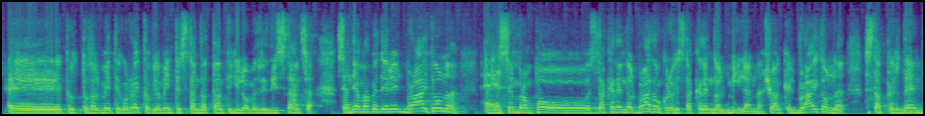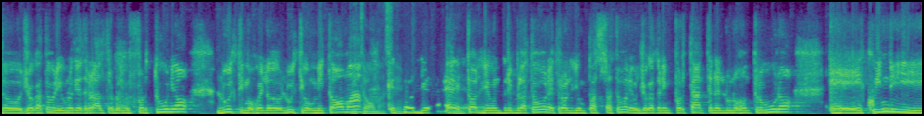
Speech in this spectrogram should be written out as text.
è to- totalmente corretto, ovviamente stando a tanti chilometri di distanza. Se andiamo a vedere il Brighton, eh, sembra un po' sta accadendo al Brighton quello che sta accadendo al Milan, cioè anche il Brighton sta perdendo giocatori uno dietro l'altro per infortunio, l'ultimo, quello, l'ultimo Mitoma, Mitoma che sì. toglie, eh, toglie, un dribblatore, toglie un passatore, un giocatore importante nell'uno contro uno e quindi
